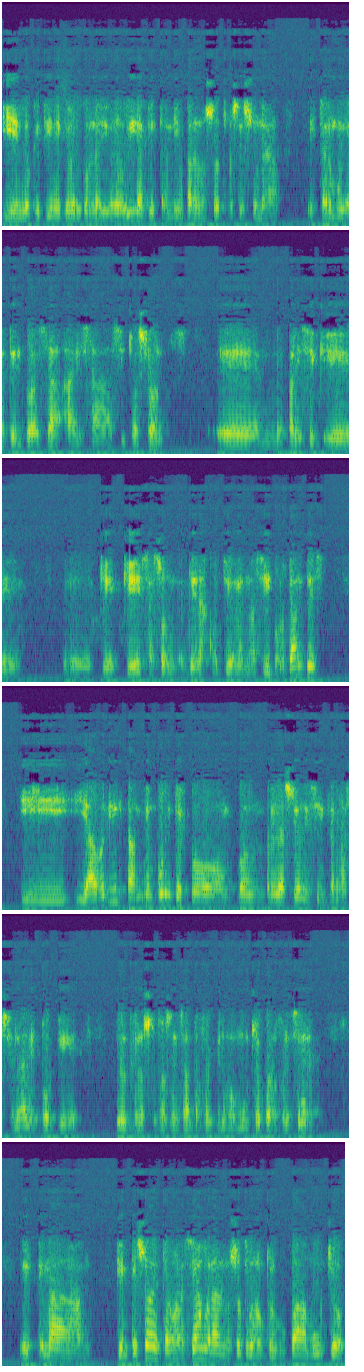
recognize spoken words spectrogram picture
y en lo que tiene que ver con la hidrovía, que también para nosotros es una estar muy atento a esa, a esa situación. Eh, me parece que, que, esas son de las cuestiones más importantes y, y abrir también puentes con, relaciones internacionales porque creo que nosotros en Santa Fe tenemos mucho por ofrecer. El tema que empezó a destaparse ahora, a nosotros nos preocupaba mucho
